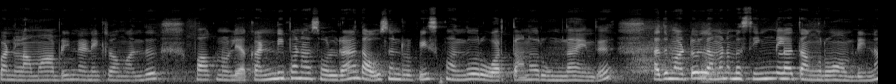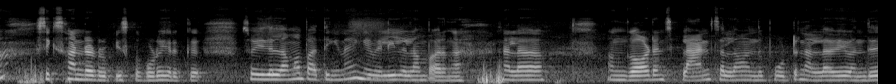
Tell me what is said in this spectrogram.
பண்ணலாமா அப்படின்னு நினைக்கிறவங்க வந்து பார்க்கணும் இல்லையா? கண்டிப்பாக நான் சொல்கிறேன் தௌசண்ட் ருபீஸ்க்கு வந்து ஒரு ஒர்த்தான ரூம் தான் இது. அது மட்டும் இல்லாமல் நம்ம சிங்கிளாக தங்குறோம் அப்படின்னா சிக்ஸ் ஹண்ட்ரட் ருபீஸ்க்கு கூட இருக்குது ஸோ இது இல்லாமல் பார்த்தீங்கன்னா இங்கே வெளியிலலாம் பாருங்கள் நல்லா கார்டன்ஸ் பிளான்ஸ் எல்லாம் வந்து போட்டு நல்லாவே வந்து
